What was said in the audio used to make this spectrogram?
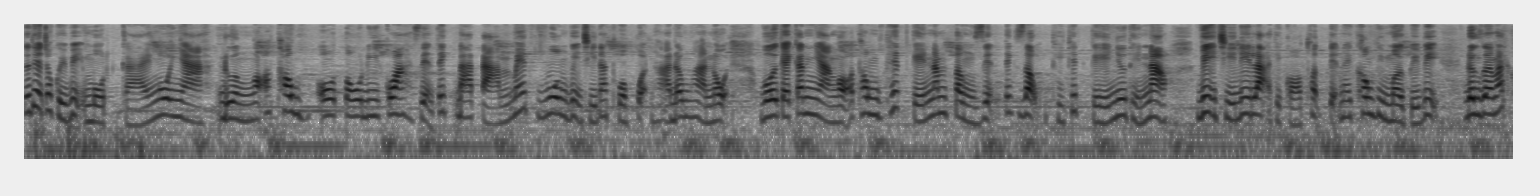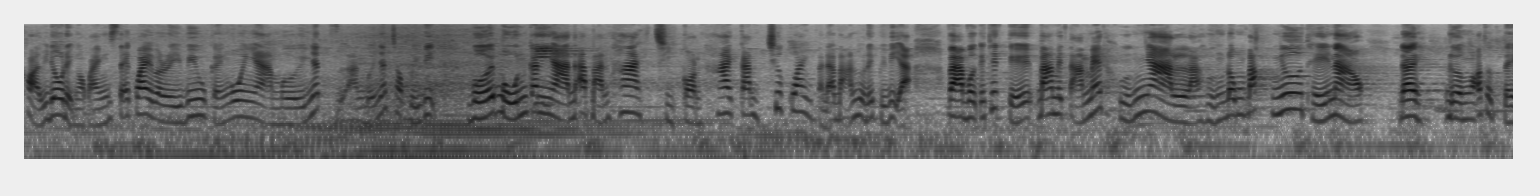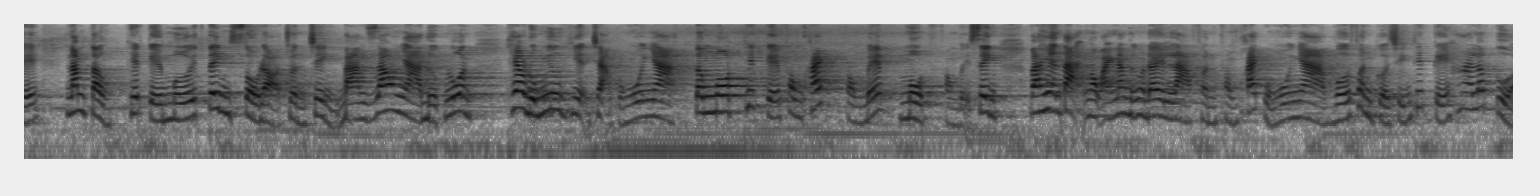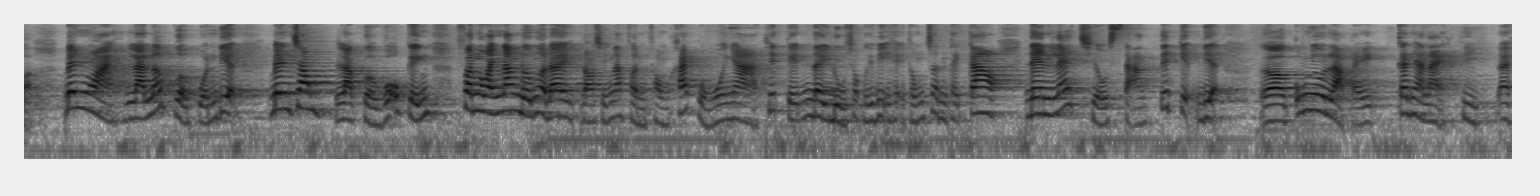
Giới thiệu cho quý vị một cái ngôi nhà đường ngõ thông, ô tô đi qua, diện tích 38 m vuông, vị trí là thuộc quận Hà Đông, Hà Nội. Với cái căn nhà ngõ thông thiết kế 5 tầng, diện tích rộng thì thiết kế như thế nào? Vị trí đi lại thì có thuận tiện hay không thì mời quý vị. Đừng rời mắt khỏi video để Ngọc Ánh sẽ quay và review cái ngôi nhà mới nhất, dự án mới nhất cho quý vị. Với 4 căn nhà đã bán hai, chỉ còn hai căn chưa quay và đã bán rồi đấy quý vị ạ. Và với cái thiết kế 38 m hướng nhà là hướng đông bắc như thế nào? Đây, đường ngõ thực tế 5 tầng, thiết kế mới tinh, sổ đỏ chuẩn chỉnh, bàn giao nhà được luôn theo đúng như hiện trạng của ngôi nhà. Tầng 1 thiết kế phòng khách, phòng bếp, một phòng vệ sinh. Và hiện tại Ngọc Ánh đang đứng ở đây là phần phòng khách của ngôi nhà với phần cửa chính thiết kế hai lớp cửa. Bên ngoài là lớp cửa cuốn điện, bên trong là cửa gỗ kính. Phần Ngọc Ánh đang đứng ở đây đó chính là phần phòng khách của ngôi nhà, thiết kế đầy đủ cho quý vị hệ thống trần thạch cao, đèn led chiếu sáng tiết kiệm điện uh, cũng như là cái căn nhà này. Thì đây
